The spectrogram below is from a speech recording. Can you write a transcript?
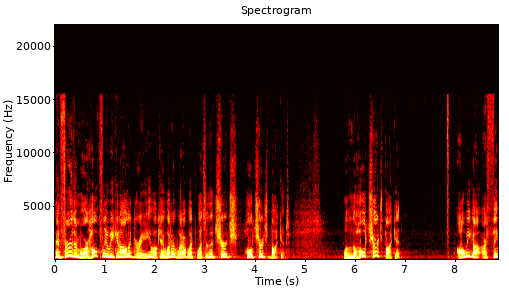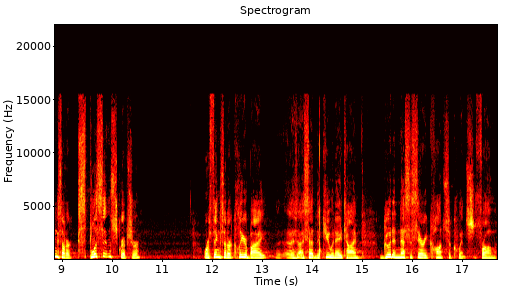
And furthermore, hopefully we can all agree okay, what, what, what, what's in the church, whole church bucket? Well, in the whole church bucket, all we got are things that are explicit in Scripture or things that are clear by, as I said in the Q&A time, good and necessary consequence from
